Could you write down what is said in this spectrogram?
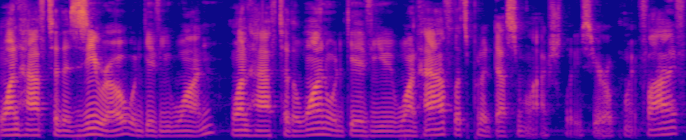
1 half to the 0 would give you 1. 1 half to the 1 would give you 1 half. Let's put a decimal actually, 0 0.5.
